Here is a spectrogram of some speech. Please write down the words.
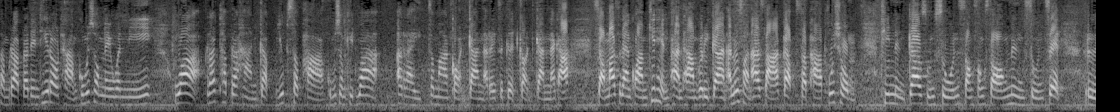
สำหรับประเด็นที่เราถามคุณผู้ชมในวันนี้ ว่ารัฐประหารกับยุบสภา คุณผู้ชมคิดว่าอะไรจะมาก่อนกัน อะไรจะเกิดก่อนกันนะคะ สามารถแสดงความคิดเห็นผ่านทางบริการอนุสรณ์อาสากับสภาผู้ชมที่ 1900-222-107 หรือ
